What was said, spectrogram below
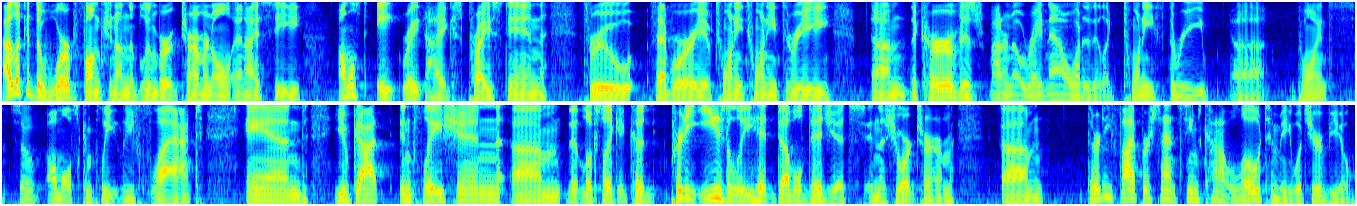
I look at the WIRP function on the Bloomberg terminal, and I see almost eight rate hikes priced in through February of 2023. Um, the curve is, I don't know, right now, what is it, like 23 uh, points? So almost completely flat. And you've got inflation um, that looks like it could pretty easily hit double digits in the short term. Um, 35% seems kind of low to me. What's your view?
